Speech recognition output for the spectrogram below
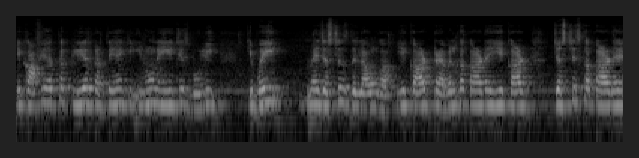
ये काफ़ी हद तक क्लियर करते हैं कि इन्होंने ये चीज़ बोली कि भाई, मैं जस्टिस दिलाऊँगा। ये कार्ड ट्रेवल का कार्ड है, ये कार्ड जस्टिस का कार्ड है।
